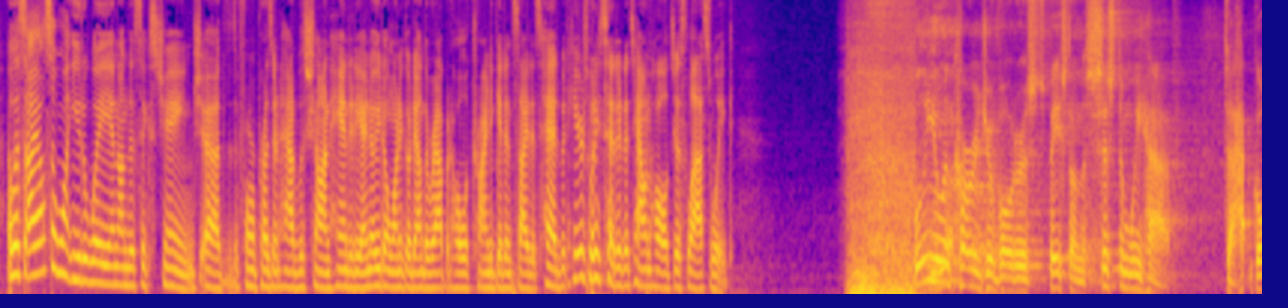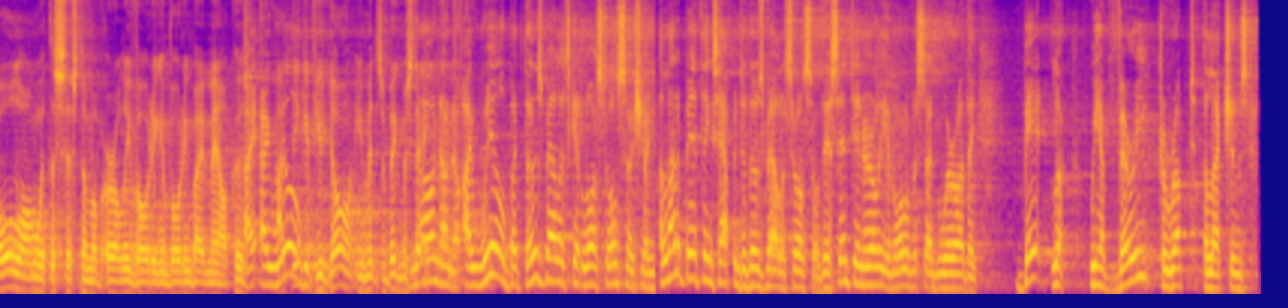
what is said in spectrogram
Alyssa, I also want you to weigh in on this exchange uh, that the former president had with Sean Hannity. I know you don't want to go down the rabbit hole of trying to get inside his head, but here's what he said at a town hall just last week. Will you encourage your voters, based on the system we have, to ha- go along with the system of early voting and voting by mail? Because I, I, will. I think if you don't, you, it's a big mistake. No, no, no. I will, but those ballots get lost also, Sean. A lot of bad things happen to those ballots also. They're sent in early, and all of a sudden, where are they? Bad. Look, we have very corrupt elections.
